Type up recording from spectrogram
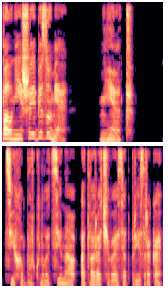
полнейшее безумие. Нет. Тихо буркнула Тина, отворачиваясь от призрака.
